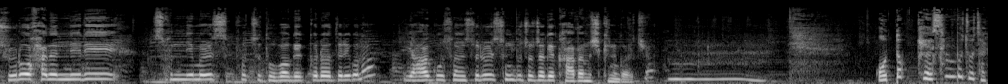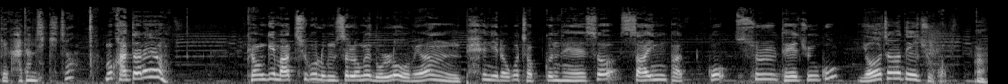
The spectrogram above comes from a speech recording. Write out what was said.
주로 하는 일이 손님을 스포츠 도박에 끌어들이거나 야구 선수를 승부 조작에 가담시키는 거였죠. 음, 어떻게 승부 조작에 가담시키죠? 뭐 간단해요. 경기 마치고 룸살롱에 놀러 오면 팬이라고 접근해서 사인 받고 술 대주고 여자 대주고. 어.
